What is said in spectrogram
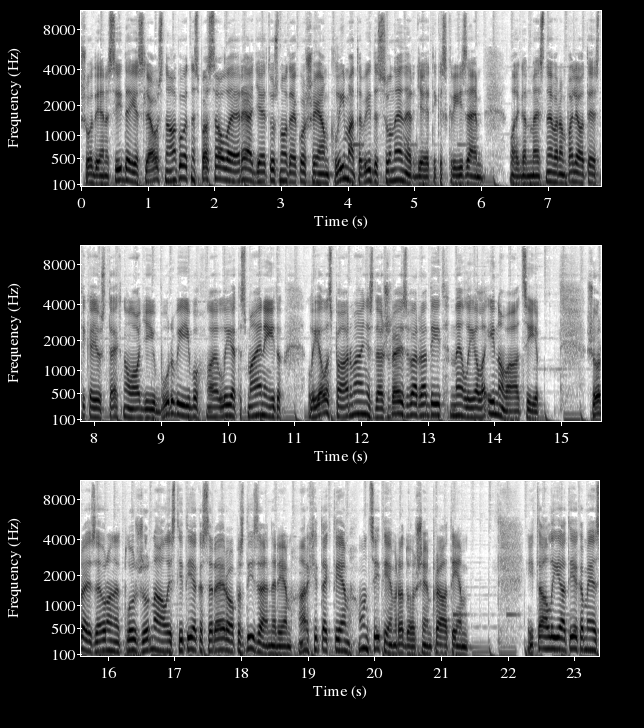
Šodienas idejas ļaus nākotnes pasaulē reaģēt uz notiekošajām klimata, vides un enerģētikas krīzēm. Lai gan mēs nevaram paļauties tikai uz tehnoloģiju burvību, lai lietas mainītu, lielas pārmaiņas dažreiz var radīt neliela inovācija. Šoreiz Euronet Plus žurnālisti tiekas ar Eiropas dizaineriem, arhitektiem un citiem radošiem prātiem. Itālijā tiekamies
